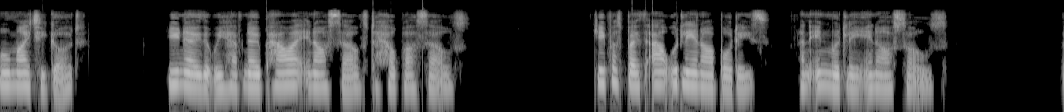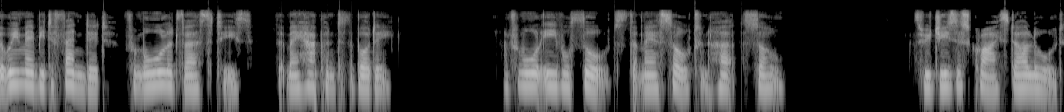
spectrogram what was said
Almighty God, you know that we have no power in ourselves to help ourselves. Keep us both outwardly in our bodies and inwardly in our souls, that we may be defended from all adversities that may happen to the body, and from all evil thoughts that may assault and hurt the soul. Through Jesus Christ our Lord,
